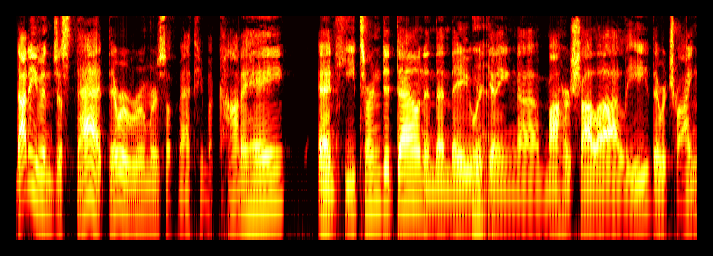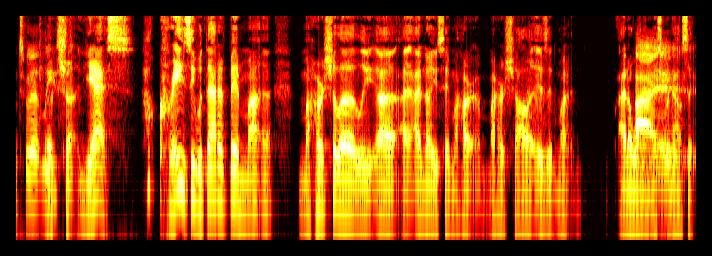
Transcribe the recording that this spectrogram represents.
Not even just that. There were rumors of Matthew McConaughey and he turned it down, and then they were yeah. getting uh, Mahershala Ali. They were trying to at least. Try- yes. How crazy would that have been? Ma- Mahershala Ali. Uh, I, I, know you say Maher- Mahershala. Is it? Ma- I don't want to mispronounce it.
